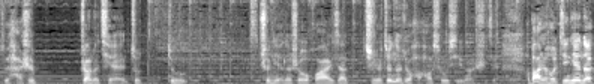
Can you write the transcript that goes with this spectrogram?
所以还是赚了钱就就春节的时候花一下，其实真的就好好休息一段时间，好吧？然后今天的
